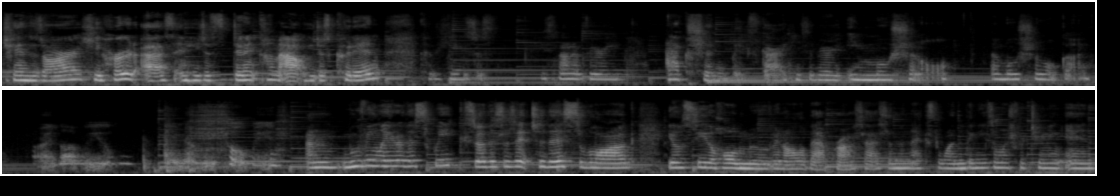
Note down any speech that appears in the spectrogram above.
chances are he heard us and he just didn't come out. He just couldn't because he's just, he's not a very action-based guy. He's a very emotional, emotional guy. I love you. I love you, Toby. I'm moving later this week, so this is it to this vlog. You'll see the whole move and all of that process in the next one. Thank you so much for tuning in.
